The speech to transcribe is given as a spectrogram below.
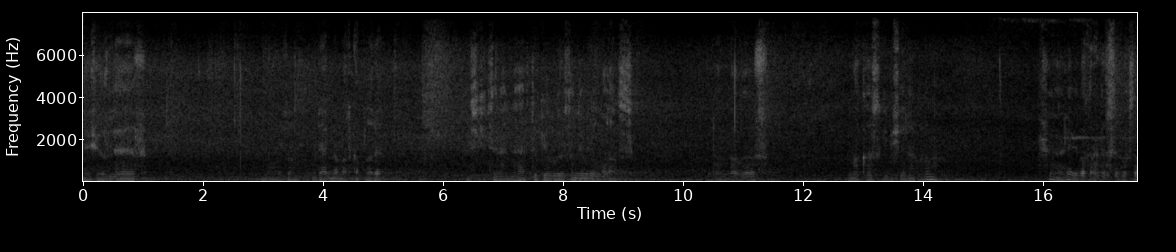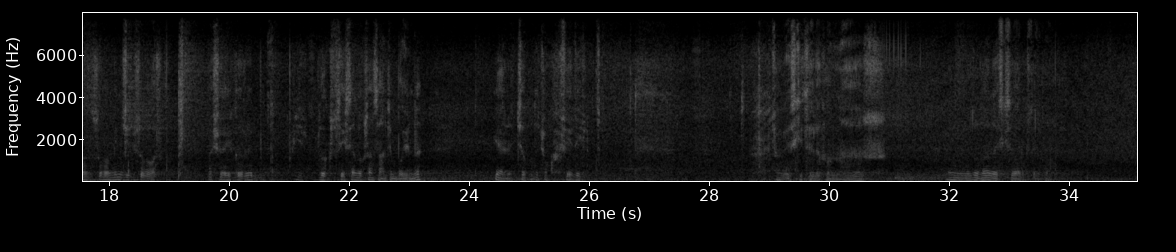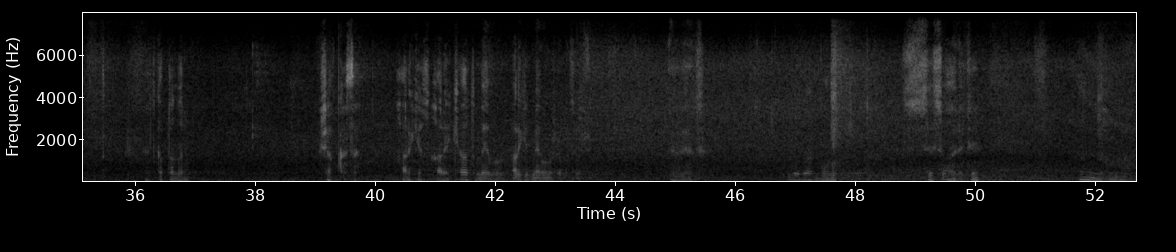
Meşhurler. Muazzam delme matkapları. Eski trenler. Türkiye Bulgaristan Demiryolu balansı. Lambalar. Makas gibi şeyler var ama. Şöyle bir bakın arkadaşlar. Baksanıza soba minicik bir soba var. Aşağı yukarı bir 80-90 santim boyunda. Yani çapı da çok şey değil. Çok eski telefonlar. Burada daha da eskisi varmış telefon. Evet kaptanların şapkası. Hareket, harekat memuru, hareket memuru şapkası. Evet. Burada boru ses aleti. Allah Allah.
